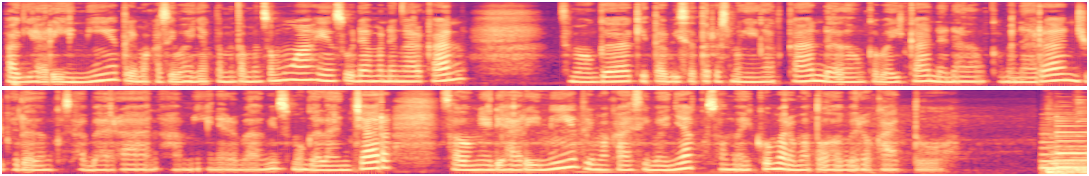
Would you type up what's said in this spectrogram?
pagi hari ini. Terima kasih banyak teman-teman semua yang sudah mendengarkan. Semoga kita bisa terus mengingatkan dalam kebaikan dan dalam kebenaran, juga dalam kesabaran. Amin. Ya Alamin. Semoga lancar saumnya di hari ini. Terima kasih banyak. Assalamualaikum warahmatullahi wabarakatuh.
